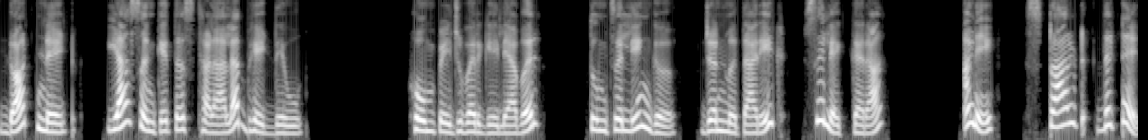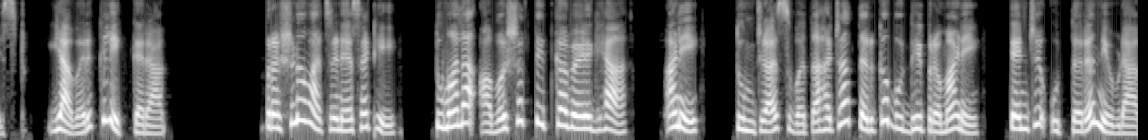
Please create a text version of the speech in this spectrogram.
dot net या संकेतस्थळाला भेट देऊ. होमपेजवर गेल्यावर तुमचं लिंग जन्मतारीख सिलेक्ट करा आणि स्टार्ट द टेस्ट. यावर क्लिक करा. प्रश्न वाचण्यासाठी तुम्हाला आवश्यक तितका वेळ घ्या आणि तुमच्या स्वतःच्या तर्कबुद्धीप्रमाणे त्यांची उत्तरं निवडा.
